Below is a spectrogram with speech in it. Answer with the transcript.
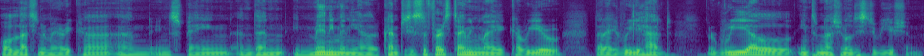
all Latin America and in Spain, and then in many, many other countries. It's the first time in my career that I really had real international distribution.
